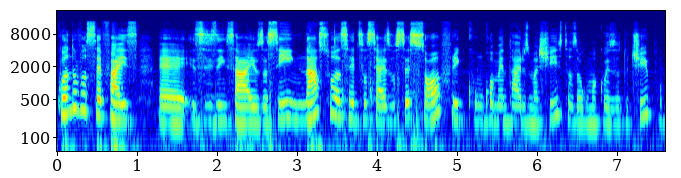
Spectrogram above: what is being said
quando você faz é, esses ensaios assim, nas suas redes sociais, você sofre com comentários machistas, alguma coisa do tipo?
